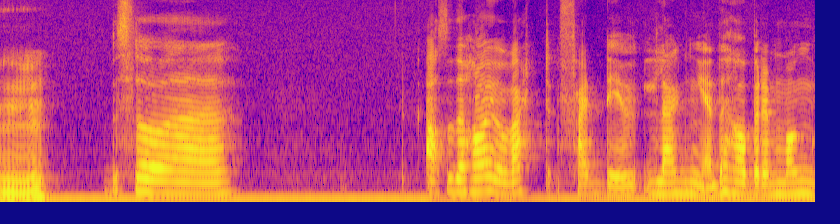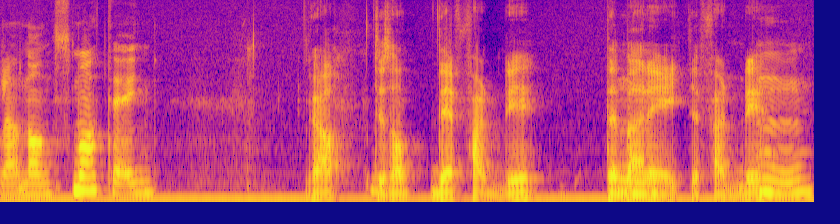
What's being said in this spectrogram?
Mm. Så eh, Altså, det har jo vært ferdig lenge. Det har bare mangla noen småting. Ja, ikke sant. Det er ferdig. Det bare er ikke ferdig. Mm.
